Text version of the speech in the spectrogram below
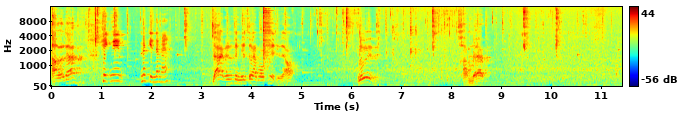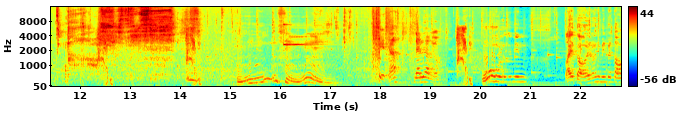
เอาแล้วนะพริกนี่ไม่กินได้ไหมได้ไม่ต้องกินพริกก็ได้เพราะเผ็ดอยู่แล้วลุยคำแรก อืมหืมเผ็ดนะ ได้เรื่องอยู่โอ้น้องจะมินไปต่อเลยน้องจะมินไปต่อ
